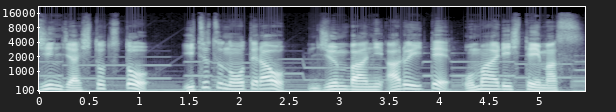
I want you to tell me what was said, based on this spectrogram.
神社一つと5つのお寺を順番に歩いてお参りしています。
